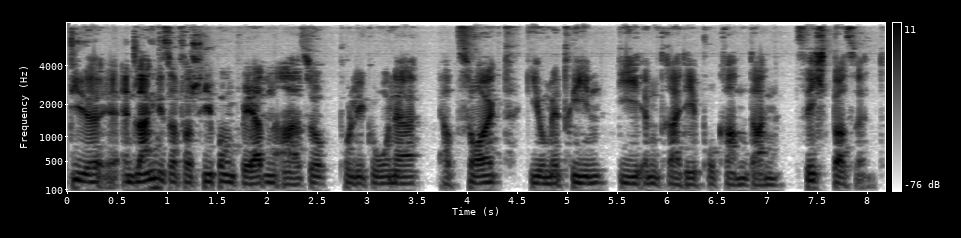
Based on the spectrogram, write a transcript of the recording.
die, entlang dieser Verschiebung werden also Polygone erzeugt, Geometrien, die im 3D-Programm dann sichtbar sind.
